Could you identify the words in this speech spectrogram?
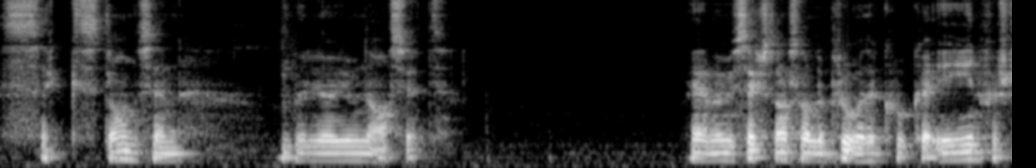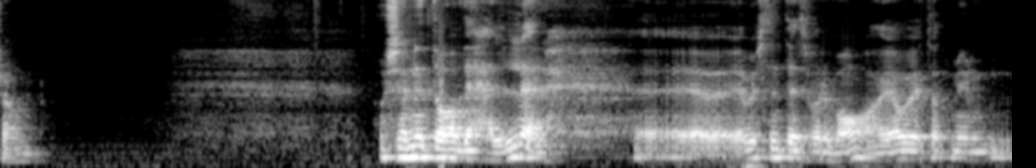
16 sen började jag gymnasiet. Även vid 16 års ålder provade jag kokain första gången. Och kände inte av det heller. Eh, Jag visste inte ens vad det var. Jag vet att min,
